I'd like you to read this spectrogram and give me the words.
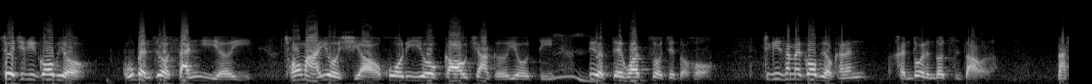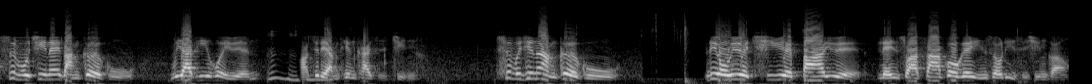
所以这个股票股本只有三亿而已，筹码又小，获利又高，价格又低，这个对我做这个货，这个上面股票可能很多人都知道了。那伺服器那档个股 VIP 会员，啊这两天开始进了，伺服器那档个股，六月、七月、八月连刷三个月营收历史新高。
